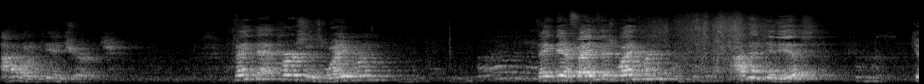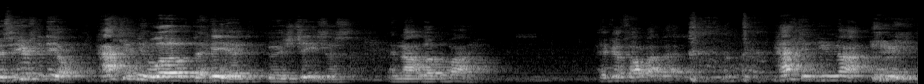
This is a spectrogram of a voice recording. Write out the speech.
I don't attend church. Think that person's wavering? Think their faith is wavering? I think it is. Because here's the deal. How can you love the head, who is Jesus, and not love the body? Have you ever thought about that? How can you not?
